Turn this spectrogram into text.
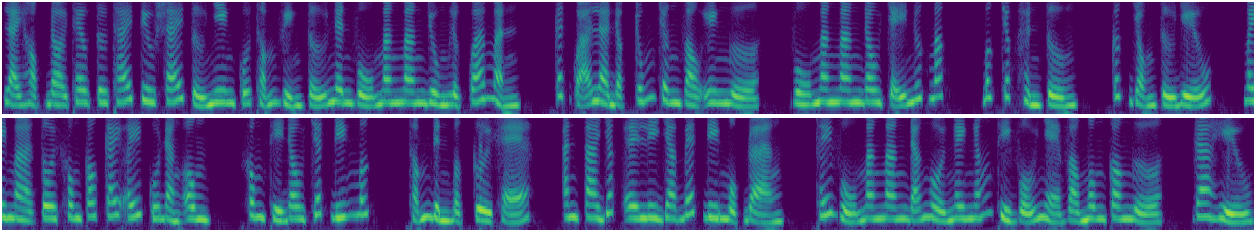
lại học đòi theo tư thái tiêu sái tự nhiên của thẩm viện tử nên vụ mang mang dùng lực quá mạnh, kết quả là đập trúng chân vào yên ngựa, vụ mang mang đau chảy nước mắt, bất chấp hình tượng, cất giọng tự diễu, may mà tôi không có cái ấy của đàn ông, không thì đau chết điếng mất, thẩm đình bật cười khẽ, anh ta dắt Elizabeth đi một đoạn, thấy vụ mang mang đã ngồi ngay ngắn thì vỗ nhẹ vào mông con ngựa, ra hiệu,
